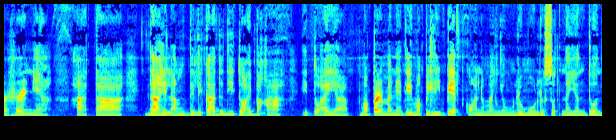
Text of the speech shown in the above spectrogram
or hernia. At ah, dahil ang delikado dito ay baka ito ay ah, mapermanente, mapilipit kung ano man yung lumulusot na yun doon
